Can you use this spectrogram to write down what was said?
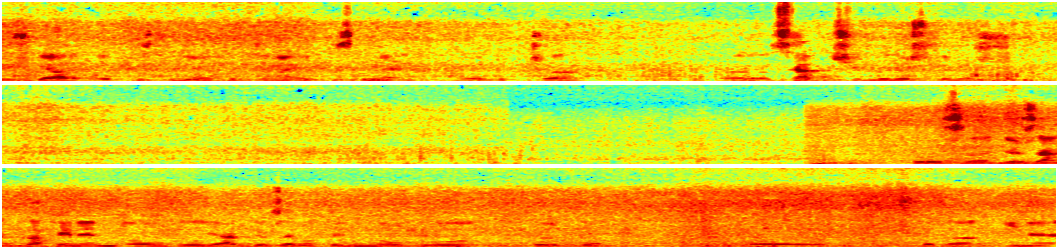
rüzgar etkisini, fırtına etkisini oldukça e, sert bir gösteriyor. Burası Gözen Kafe'nin olduğu yer, Gözen Otel'in olduğu bölge. Ee, burada da yine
